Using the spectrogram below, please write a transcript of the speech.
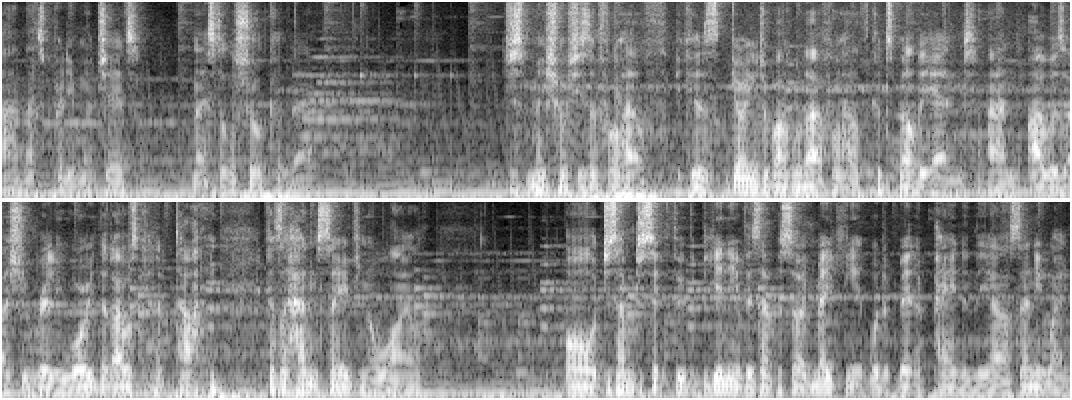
and that's pretty much it. Nice little shortcut there. Just make sure she's at full health, because going into a battle without full health could spell the end, and I was actually really worried that I was going to die, because I hadn't saved in a while. Or just having to sit through the beginning of this episode making it would have been a pain in the ass anyway.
